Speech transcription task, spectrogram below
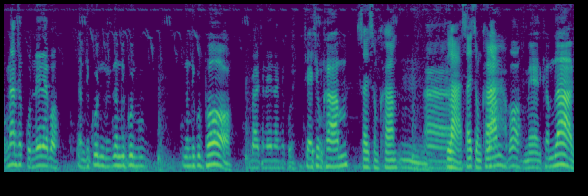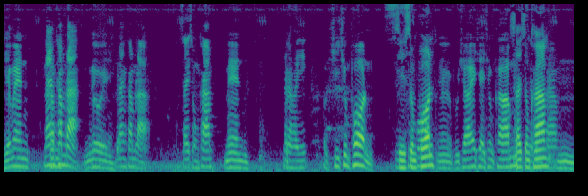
กน้ำสกุลได้เลยบ่นามสกุลนามสกุลนามสกุลพ่อบาจังไรนามสกุลชายสงครามใส่สงครามอืมอ่าหล่าใส่สงครามล่บ่แมนคำล่าใช่แมนนางคำด่าโดยนางคำด่าใส่สงครามแมนแล้วก็ใครอีก ปักชีชุมพร สีสมพรเออผู้ชายชายสงครามใส่สงครามอืม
